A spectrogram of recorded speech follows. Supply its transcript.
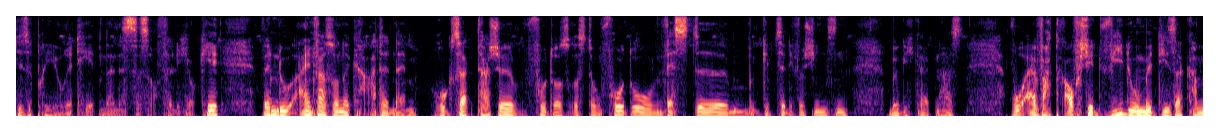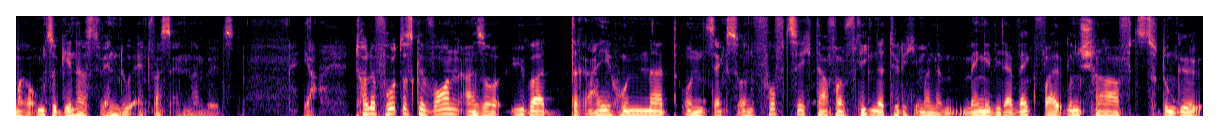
diese Prioritäten, dann ist das auch völlig okay. Wenn du einfach so eine Karte in deinem Rucksacktasche, Fotoausrüstung, Foto, Weste, gibt es ja die verschiedensten Möglichkeiten hast, wo einfach draufsteht, wie du mit dieser Kamera umzugehen hast, wenn du etwas ändern willst. Ja, tolle Fotos geworden, also über 356. Davon fliegen natürlich immer eine Menge wieder weg, weil unscharf, zu dunkel,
